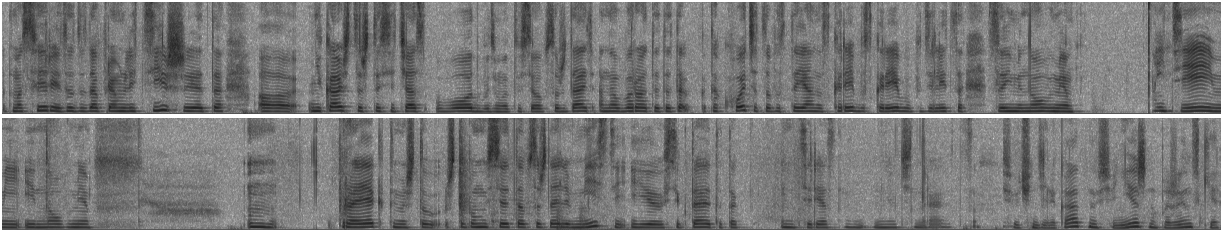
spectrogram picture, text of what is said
атмосфере, и ты туда прям летишь, и это э, не кажется, что сейчас вот будем это все обсуждать, а наоборот, это так, так хочется постоянно, скорее бы, скорее бы поделиться своими новыми идеями и новыми проектами, что, чтобы мы все это обсуждали вместе, и всегда это так интересно, мне очень нравится. Все очень деликатно, все нежно, по-женски.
